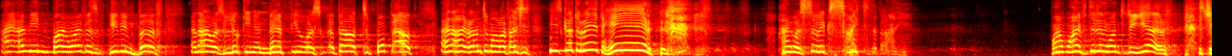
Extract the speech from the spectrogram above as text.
I, I, mean, my wife was giving birth, and I was looking, and Matthew was about to pop out, and I ran to my wife. I said, "He's got red hair." I was so excited about him. My wife didn't want to hear; she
